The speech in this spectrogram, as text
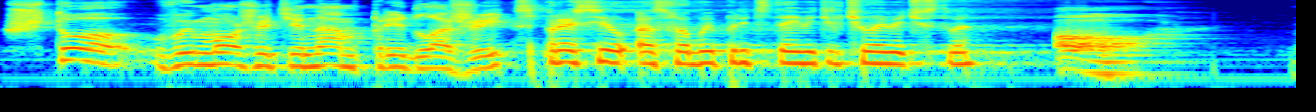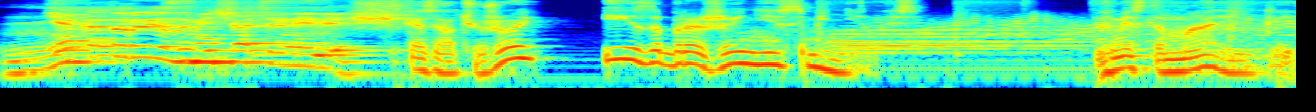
Что вы можете нам предложить? Спросил особый представитель человечества. О, некоторые замечательные вещи. Сказал чужой, и изображение сменилось. Вместо маленькой,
